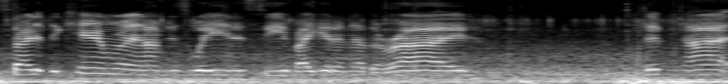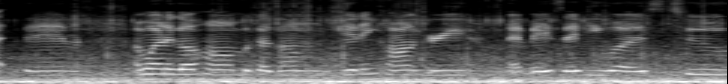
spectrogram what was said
started the camera and I'm just waiting to see if I get another ride. If not, then I'm gonna go home because I'm getting hungry. And Bay said he was too.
